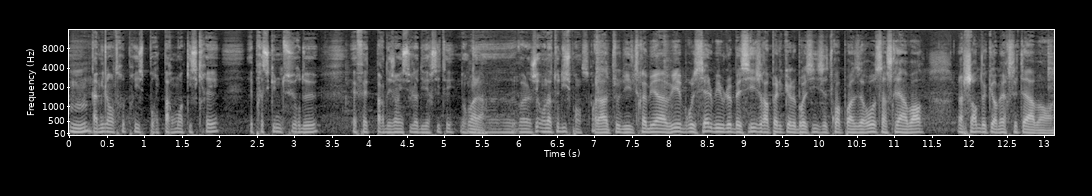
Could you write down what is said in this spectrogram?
Mhm. Tu as 1000 entreprises pour, par mois qui se créent, et presque une sur deux est faite par des gens issus de la diversité. Donc Voilà. euh, voilà, on a tout dit, je pense. Voilà, tout dit très bien. Vive Bruxelles, vive le Bessie. Je rappelle que le Bessie, c'est 3.0. Ça se réinvente. La chambre de commerce, c'était avant. hein.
